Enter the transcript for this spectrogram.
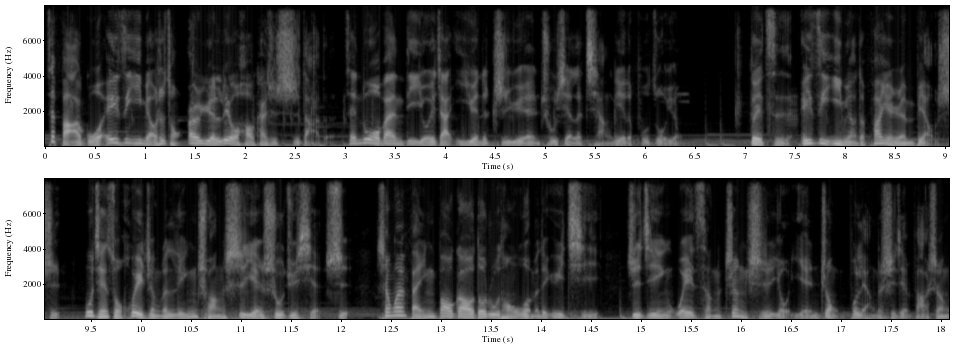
在法国，A Z 疫苗是从二月六号开始施打的，在诺曼底有一家医院的职员出现了强烈的副作用。对此，A Z 疫苗的发言人表示，目前所汇整的临床试验数据显示，相关反应报告都如同我们的预期，至今未曾证实有严重不良的事件发生。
